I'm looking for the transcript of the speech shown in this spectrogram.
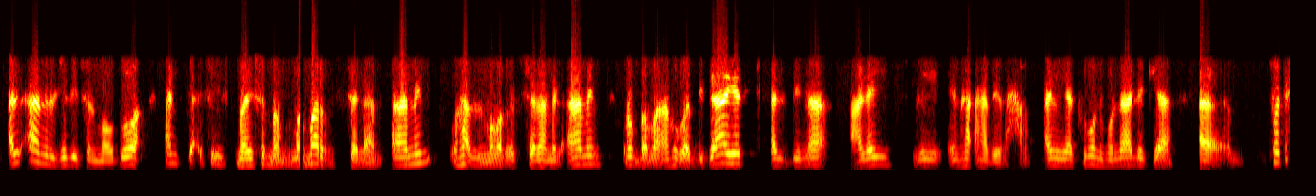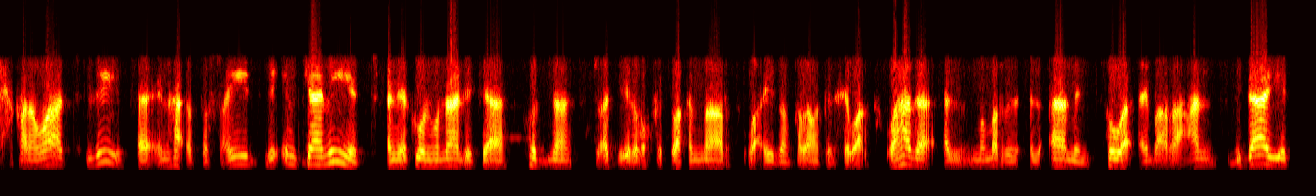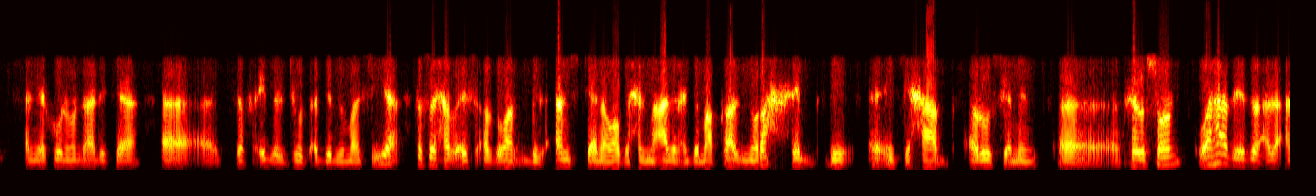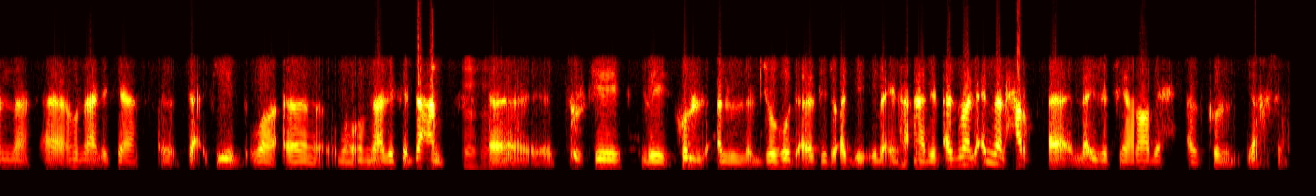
الآن الجديد في الموضوع أن تاسيس ما يسمى ممر سلام آمن وهذا الممر السلام الآمن ربما هو بداية البناء عليه لإنهاء هذه الحرب. أن يكون هنالك آه، فتح قنوات لإنهاء التصعيد لإمكانية أن يكون هنالك هدنة تؤدي إلى وقف إطلاق النار وأيضا قنوات الحوار، وهذا الممر الآمن هو عبارة عن بداية أن يكون هنالك تفعيل الجهود الدبلوماسية، تصريح الرئيس أردوغان بالأمس كان واضح المعالم عندما قال نرحب بانسحاب روسيا من آه، خرسون. وهذا يدل على أن آه، هنالك تأكيد وهنالك دعم تركي لكل الجهود التي تؤدي إلى انهاء هذه الأزمة لأن الحرب لا يوجد فيها رابح الكل يخسر.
